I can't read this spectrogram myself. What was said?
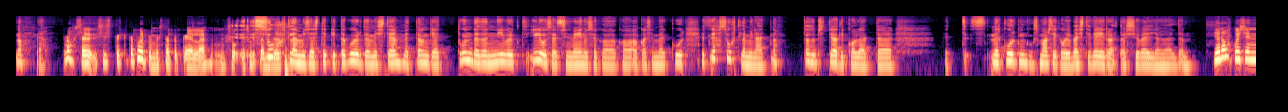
noh, jah noh, see siis tekitab võõrdumist natuke jälle su. suhtlemises tekitab võõrdumist jah, et ongi, et tunded on niivõrd ilusad siin Veenusega, aga, aga see Merkuur, et jah, suhtlemine, et noh, tasub lihtsalt teadlik olla, et, et Merkuur kinguks Marsiga võib hästi veidralt asju välja öelda. ja noh, kui siin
